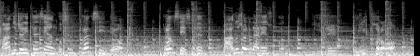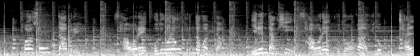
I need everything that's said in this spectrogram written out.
만우절이 탄생한 곳은 프랑스인데요. 프랑스에서는 만우절 날에 속은 이를 일컬어 포아송 다브릴 4월의 고등어라고 부른다고 합니다. 이는 당시 4월의 고등어가 유독 잘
